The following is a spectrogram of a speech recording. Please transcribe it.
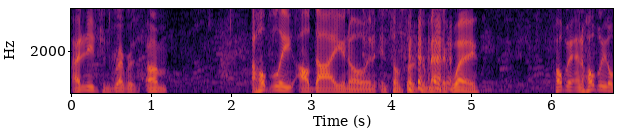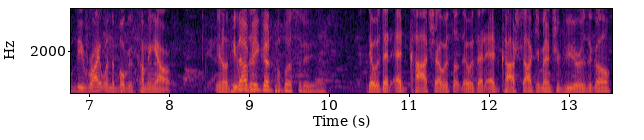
I didn't eat since breakfast. Um, I hopefully I'll die, you know, in, in some sort of dramatic way. Hopefully, and hopefully it'll be right when the book is coming out. You know, people. That would be that- good publicity, yeah. There was that Ed Koch. I always thought there was that Ed Koch documentary a few years ago.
